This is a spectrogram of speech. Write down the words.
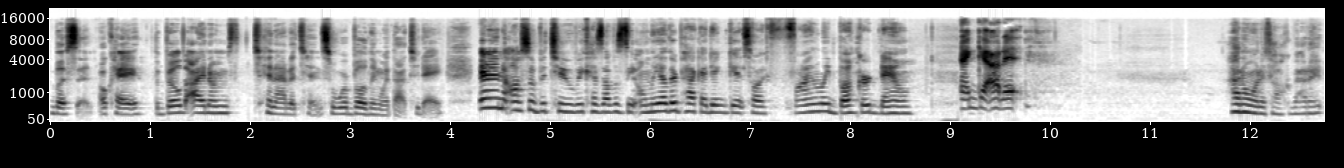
Listen, okay, the build items 10 out of 10, so we're building with that today. And also Batuu because that was the only other pack I didn't get, so I finally bunkered down. I got it. I don't want to talk about it.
